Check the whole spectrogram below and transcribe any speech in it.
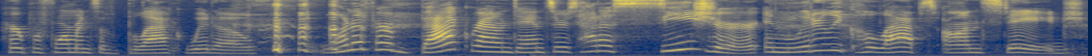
her performance of Black Widow, one of her background dancers had a seizure and literally collapsed on stage.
